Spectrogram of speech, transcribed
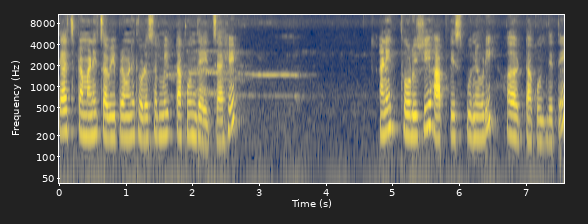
त्याचप्रमाणे चवीप्रमाणे थोडंसं मीठ टाकून द्यायचं आहे. आणि थोडीशी हाफ टीस्पून एवढी हळद टाकून देते.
